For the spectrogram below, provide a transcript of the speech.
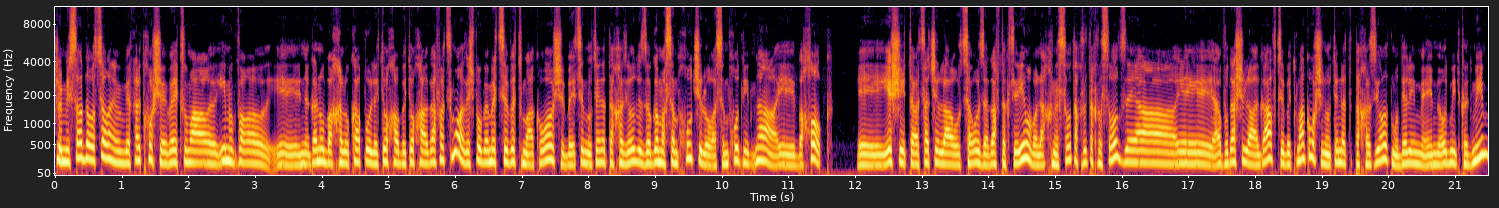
של משרד האוצר, אני בהחלט חושבת, כלומר, אם כבר אה, נגענו בחלוקה פה לתוך, בתוך האגף עצמו, אז יש פה באמת צוות מקרו שבעצם נותן את התחזיות, וזו גם הסמכות שלו, הסמכות ניתנה אה, בחוק. אה, יש את הצד של ההוצאות, זה אגף תקציבים, אבל ההכנסות, תחזית הכנסות, זה העבודה של האגף, צוות מקרו, שנותן את התחזיות, מודלים מאוד מתקדמים.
